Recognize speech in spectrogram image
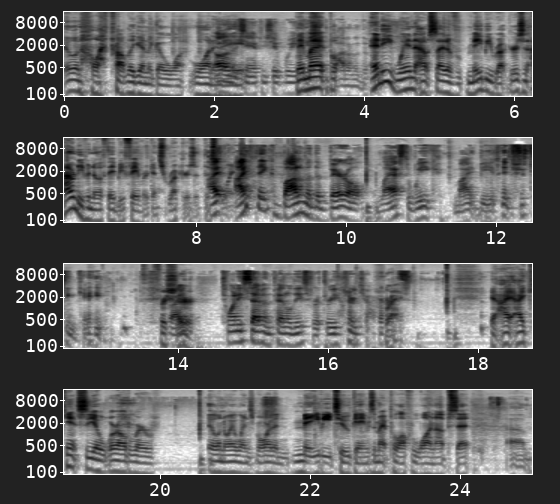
Illinois probably gonna go one one and Oh, the championship week. They might bottom of the. any win outside of maybe Rutgers, and I don't even know if they'd be favored against Rutgers at this I, point. I think bottom of the barrel last week might be an interesting game. for Right? sure. 27 penalties for 300 yards. Right. Yeah, I, I can't see a world where Illinois wins more than maybe two games. They might pull off one upset. Um,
